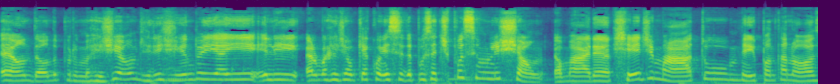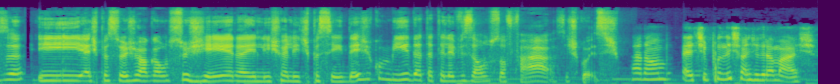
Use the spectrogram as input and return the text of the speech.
é, andando por uma região, dirigindo, e aí ele era uma região que é conhecida por ser tipo assim um lixão. É uma área cheia de mato, meio pantanosa, e as pessoas jogam sujeira e lixo ali, tipo assim, desde comida até televisão, sofá, essas coisas. Caramba, é tipo lixão de gramacho.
